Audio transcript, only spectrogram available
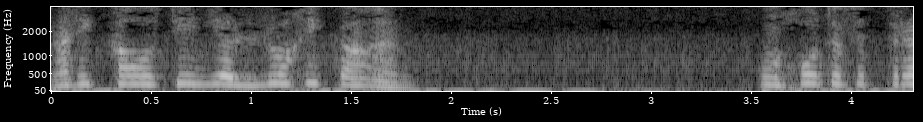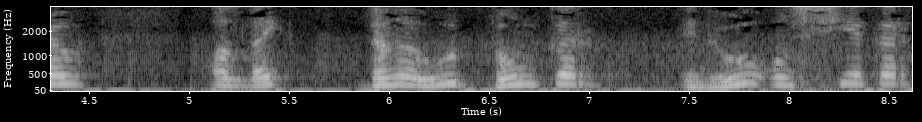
radikaal teen jou logika in. Om God te vertrou al lyk dinge hoe donker en hoe onseker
